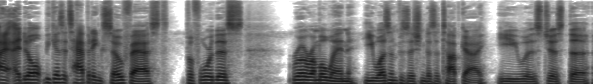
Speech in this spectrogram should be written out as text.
I, I don't because it's happening so fast. Before this Royal Rumble win. He wasn't positioned as a top guy. He was just the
